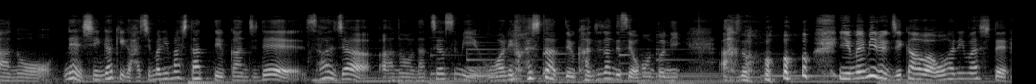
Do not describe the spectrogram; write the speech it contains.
あのね、新学期が始まりましたっていう感じでさあじゃああの夏休み終わりましたっていう感じなんですよ本当にあの 夢見る時間は終わりまして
